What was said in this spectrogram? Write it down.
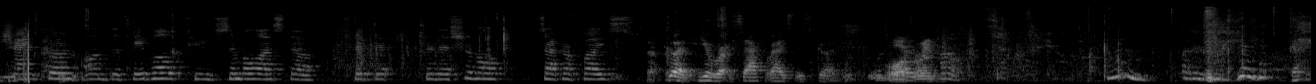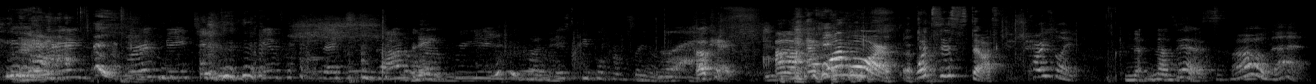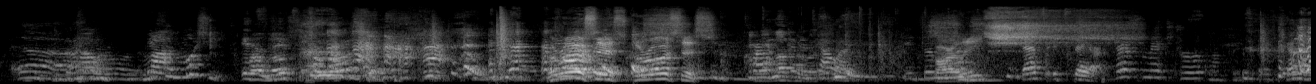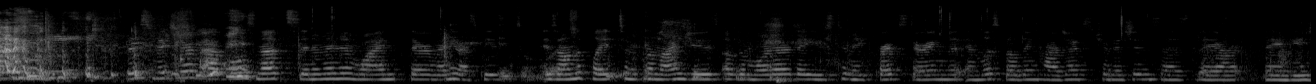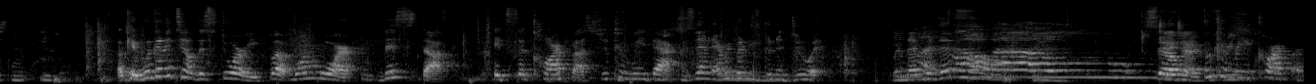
shankum on the table to symbolize the tradi- traditional sacrifice. Good, you're right, sacrifice is good. Offering. Were made to give thanks to God Name. freeing his people from slavery. Okay, uh, and one more, what's this stuff? Poison. No, no, this. Oh, that. Uh, Ma- it's a mushy. It's, it's corrosive. Chlorosis, chlorosis. Carly's gonna tell us, Carly? that's, it's there. This mixture. This mixture of apples, nuts, cinnamon, and wine, there are many recipes, is on the plate to remind Jews of the mortar they used to make bricks during the endless building projects tradition says they are they engaged in Egypt. Okay, we're gonna tell the story, but one more, this stuff, it's the karpas, you can read that, cause then everybody's gonna do it. Remember this? So, JJ, who can read karpas?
